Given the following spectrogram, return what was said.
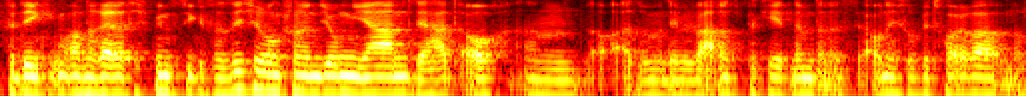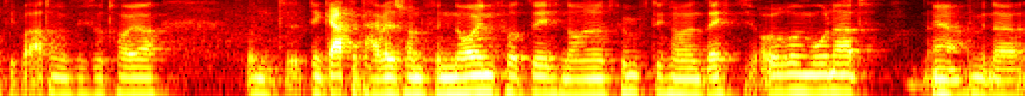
Für den kriegt man auch eine relativ günstige Versicherung schon in jungen Jahren. Der hat auch, ähm, also wenn man den Wartungspaket nimmt, dann ist er auch nicht so viel teurer und auch die Wartung ist nicht so teuer. Und den gab es ja teilweise schon für 49, 950, 69 Euro im Monat. Ja. Mit einer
